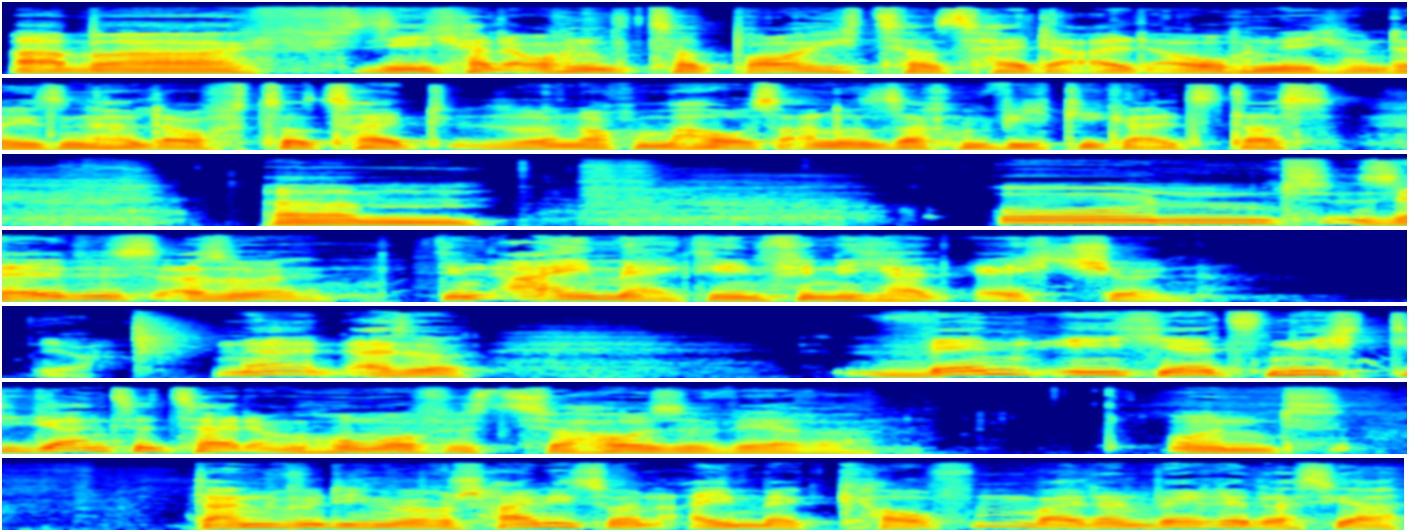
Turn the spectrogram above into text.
aber sehe ich halt auch, brauche ich zurzeit halt auch nicht. Und da sind halt auch zurzeit so noch im Haus andere Sachen wichtiger als das. Ähm, und selbes, also den iMac, den finde ich halt echt schön. Ja. Ne? Also, wenn ich jetzt nicht die ganze Zeit im Homeoffice zu Hause wäre, und dann würde ich mir wahrscheinlich so ein iMac kaufen, weil dann wäre das ja,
